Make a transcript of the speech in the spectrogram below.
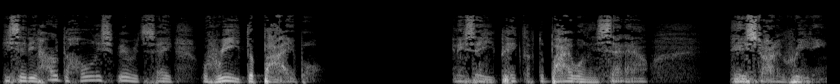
he said he heard the Holy Spirit say, read the Bible. And he said he picked up the Bible and he sat down and he started reading.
